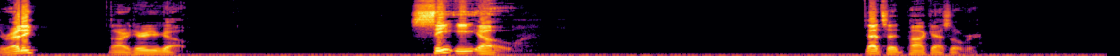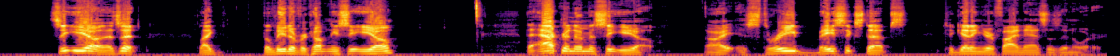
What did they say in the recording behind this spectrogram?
You ready? All right, here you go. CEO. That's it. Podcast over. CEO, that's it. Like the leader of a company CEO. The acronym is CEO. All right, it's three basic steps to getting your finances in order.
